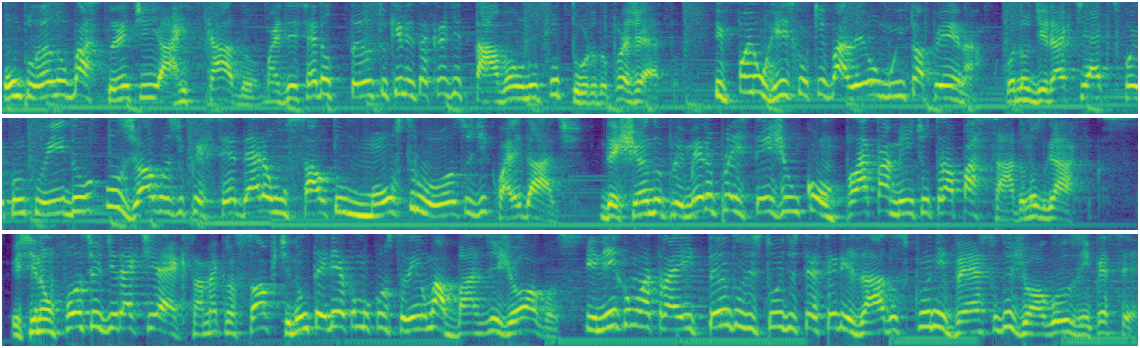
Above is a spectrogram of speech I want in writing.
Um plano bastante arriscado, mas esse era o tanto que eles acreditavam no futuro do projeto. E foi um risco que valeu muito a pena. Quando o DirectX foi concluído, os jogos de PC deram um salto monstruoso de qualidade, deixando o primeiro PlayStation completamente ultrapassado nos gráficos. E se não fosse o DirectX, a Microsoft não teria como construir uma base de jogos, e nem como atrair tantos estúdios terceirizados para o universo dos jogos em PC.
